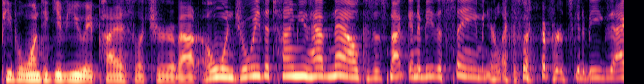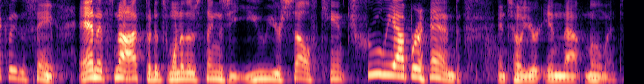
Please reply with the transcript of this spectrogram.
people want to give you a pious lecture about, oh, enjoy the time you have now because it's not going to be the same. And you're like, whatever, it's going to be exactly the same. And it's not, but it's one of those things that you yourself can't truly apprehend until you're in that moment.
